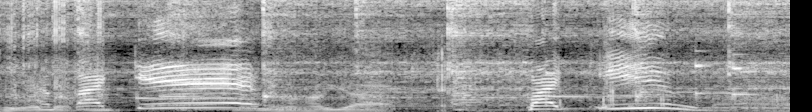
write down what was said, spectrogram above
เลยแล้วถือว่าแบบปามันกินไม่ค่อนข้างยากปากินส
